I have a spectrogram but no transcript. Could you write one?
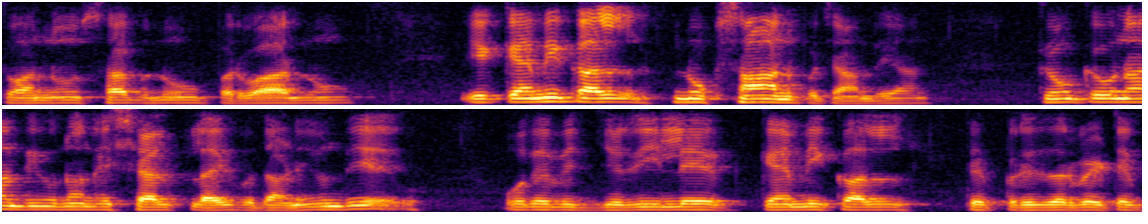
ਤੁਹਾਨੂੰ ਸਭ ਨੂੰ, ਪਰਿਵਾਰ ਨੂੰ ਇਹ ਕੈਮੀਕਲ ਨੁਕਸਾਨ ਪਹੁੰਚਾਉਂਦੇ ਹਨ ਕਿਉਂਕਿ ਉਹਨਾਂ ਦੀ ਉਹਨਾਂ ਨੇ ਸ਼ੈਲਫ ਲਾਈਫ ਵਧਾਣੀ ਹੁੰਦੀ ਹੈ। ਉਹਦੇ ਵਿੱਚ ਜ਼ਹਿਰੀਲੇ ਕੈਮੀਕਲ ਤੇ ਪ੍ਰੀਜ਼ਰਵੇਟਿਵ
